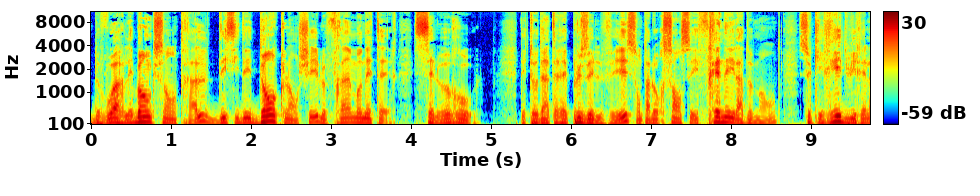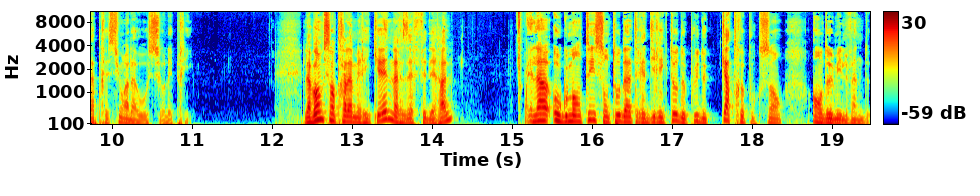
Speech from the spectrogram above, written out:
de voir les banques centrales décider d'enclencher le frein monétaire. C'est leur rôle. Des taux d'intérêt plus élevés sont alors censés freiner la demande, ce qui réduirait la pression à la hausse sur les prix. La Banque centrale américaine, la Réserve fédérale, elle a augmenté son taux d'intérêt directeur de plus de 4% en 2022.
